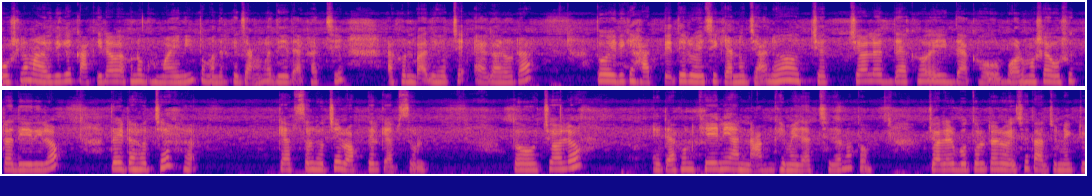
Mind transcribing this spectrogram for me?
বসলাম। আর ওইদিকে কাকিরাও এখনও ঘুমায়নি। তোমাদেরকে জানলা দিয়ে দেখাচ্ছি। এখন বাজে হচ্ছে এগারোটা। তো এদিকে হাত পেতে রয়েছে কেন জানো? চলো দেখো এই দেখো বর্মশাই ওষুধটা দিয়ে দিল। তো এটা হচ্ছে, ক্যাপসুল হচ্ছে রক্তের ক্যাপসুল। তো চলো, এটা এখন খেয়ে নিই। আর নাক ঘেমে যাচ্ছে জানো তো। জলের বোতলটা রয়েছে, তার জন্য একটু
